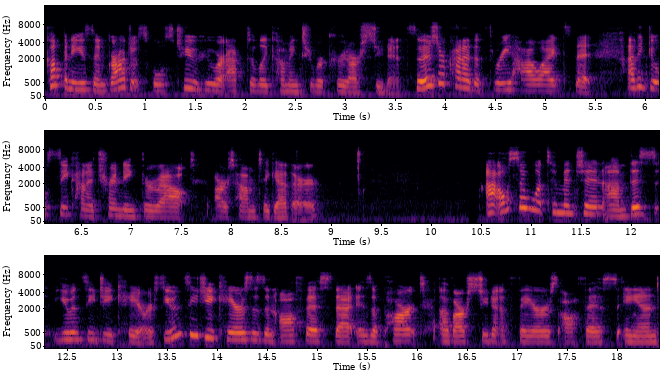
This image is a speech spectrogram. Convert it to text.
companies and graduate schools too who are actively coming to recruit our students. So those are kind of the three highlights that I think you'll see kind of trending throughout our time together. I also want to mention um, this UNCG Cares. UNCG Cares is an office that is a part of our Student Affairs office. And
